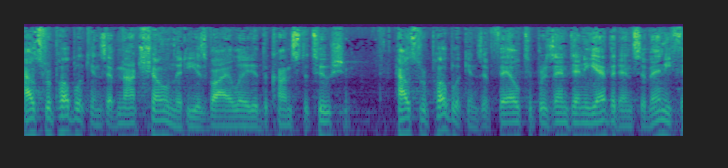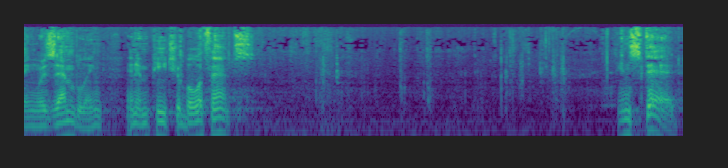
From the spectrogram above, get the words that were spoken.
House Republicans have not shown that he has violated the Constitution. House Republicans have failed to present any evidence of anything resembling an impeachable offense. Instead,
